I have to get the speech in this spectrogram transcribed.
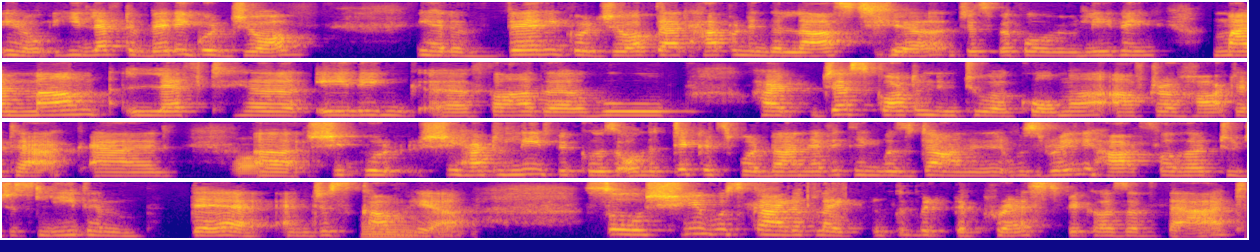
you know, he left a very good job. He had a very good job. That happened in the last year, just before we were leaving. My mom left her ailing uh, father who had just gotten into a coma after a heart attack and Wow. uh, she could she had to leave because all the tickets were done everything was done and it was really hard for her to just leave him there and just come Mm. here so she was kind of like a little bit depressed because of that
